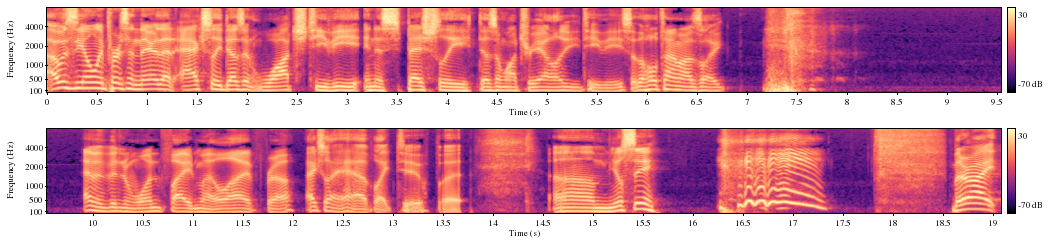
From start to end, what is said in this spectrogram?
I was the only person there that actually doesn't watch TV and especially doesn't watch reality TV. So the whole time I was like, I haven't been in one fight in my life, bro. Actually, I have like two, but um, you'll see. but all right,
